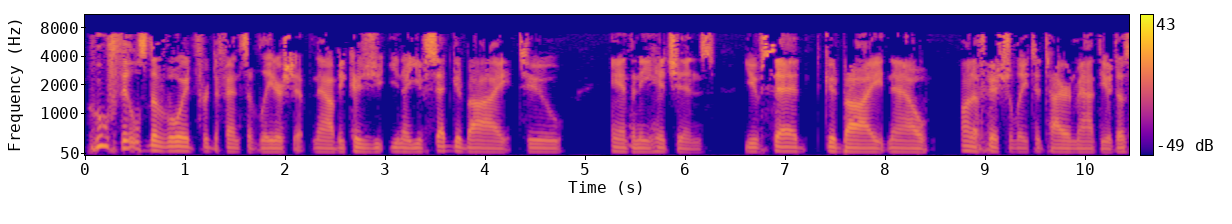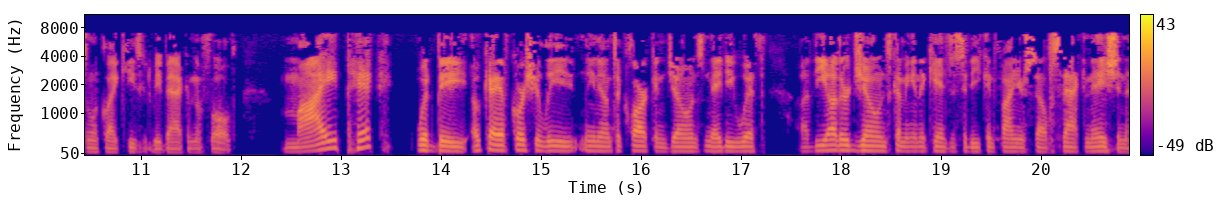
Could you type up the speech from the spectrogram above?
who fills the void for defensive leadership now? Because you, you know you've said goodbye to Anthony Hitchens. You've said goodbye now unofficially to Tyrann Mathieu. It doesn't look like he's going to be back in the fold. My pick would be okay. Of course, you lean lean on to Clark and Jones, maybe with uh, the other Jones coming into Kansas City, you can find yourself Sack Nation.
